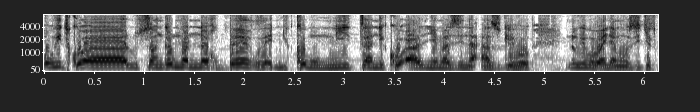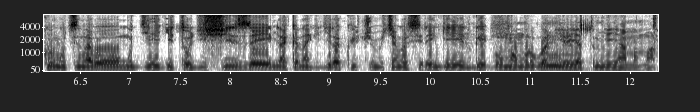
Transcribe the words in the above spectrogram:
uwitwa rusanganwa norbert niko mumwita niko anyamazina azwiho. N'umwe mu banyamuziki twungutse nabo mu gihe gito gishize imyaka ntabwo igera ku icumi cyangwa se irenga irindwi. Guma mu rugo niyo yatumye yamamara.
